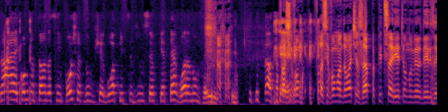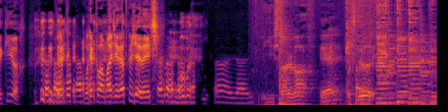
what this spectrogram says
Não, é, comentando assim, poxa, não chegou a pizza de não sei o que, até agora não veio. tá, tá. Fala, assim, vou, fala assim, vou mandar um WhatsApp pra pizzaria, tem o um número deles aqui, ó. vou reclamar direto com o gerente. ai, ai. You started off. Yeah. Let's do it.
